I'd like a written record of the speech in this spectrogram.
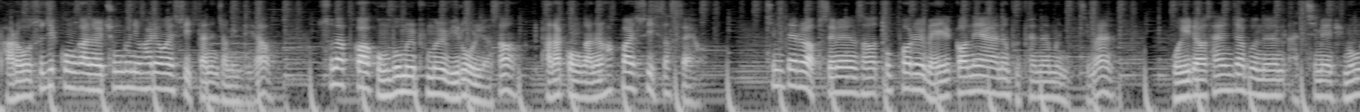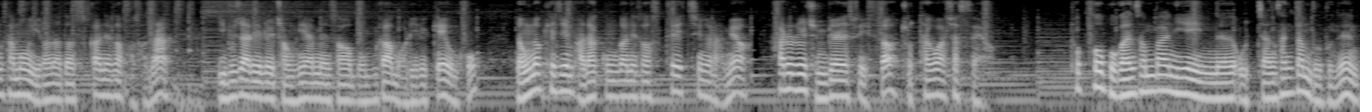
바로 수직 공간을 충분히 활용할 수 있다는 점인데요. 수납과 공부 물품을 위로 올려서 바닥 공간을 확보할 수 있었어요. 침대를 없애면서 토퍼를 매일 꺼내야 하는 불편함은 있지만 오히려 사연자분은 아침에 비몽사몽 일어나던 습관에서 벗어나 이부자리를 정리하면서 몸과 머리를 깨우고 넉넉해진 바닥 공간에서 스트레칭을 하며 하루를 준비할 수 있어 좋다고 하셨어요. 토포 보관 선반 위에 있는 옷장 상단 부분은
